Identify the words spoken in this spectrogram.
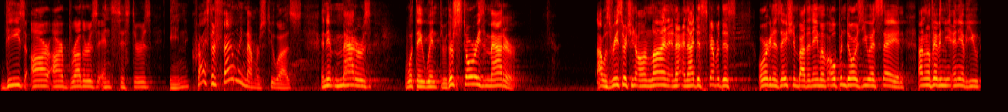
these are our brothers and sisters in Christ. They're family members to us. And it matters what they went through. Their stories matter. I was researching online and I, and I discovered this organization by the name of Open Doors USA. And I don't know if any, any of you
